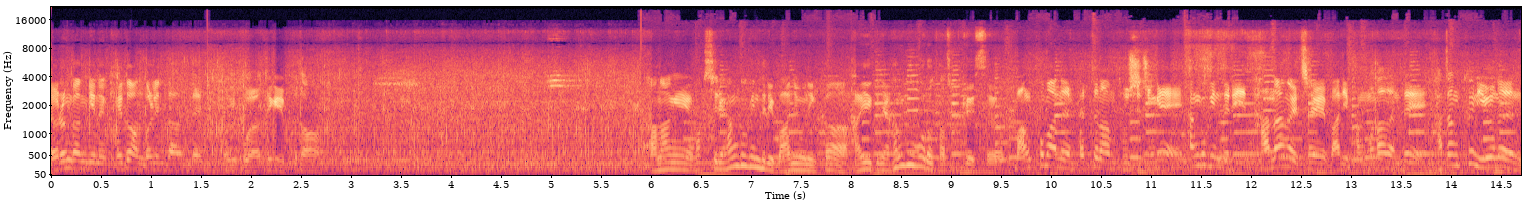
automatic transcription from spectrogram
여름 감기는 개도 안 걸린다는데 여기 뭐야 되게 예쁘다. 다낭에 확실히 한국인들이 많이 오니까 아예 그냥 한국어로 다 적혀 있어요. 많고 많은 베트남 도시 중에 한국인들이 다낭을 제일 많이 방문하는데 가장 큰 이유는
